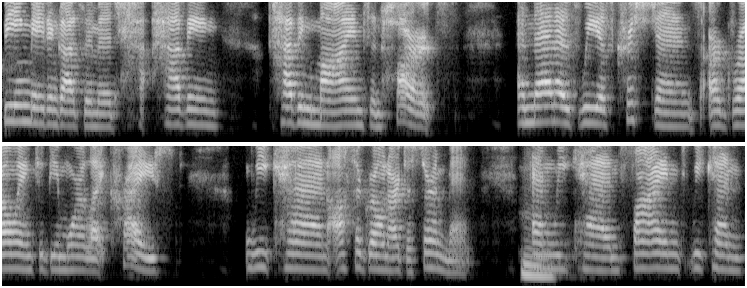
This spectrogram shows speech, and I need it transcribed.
being made in God's image, ha- having having minds and hearts and then as we as Christians are growing to be more like Christ, we can also grow in our discernment mm. and we can find, we can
